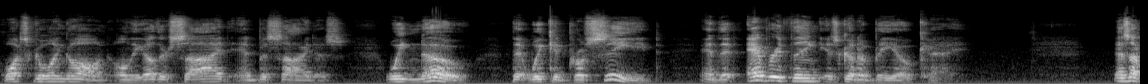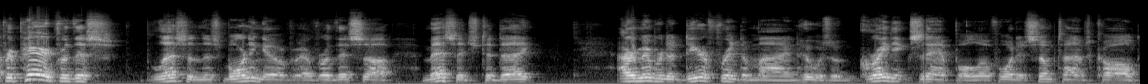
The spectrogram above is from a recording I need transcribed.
what's going on on the other side and beside us. We know that we can proceed and that everything is going to be okay. As I prepared for this lesson this morning, uh, for this uh, message today, I remembered a dear friend of mine who was a great example of what is sometimes called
